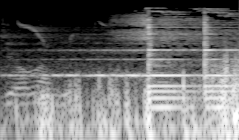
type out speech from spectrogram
video.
